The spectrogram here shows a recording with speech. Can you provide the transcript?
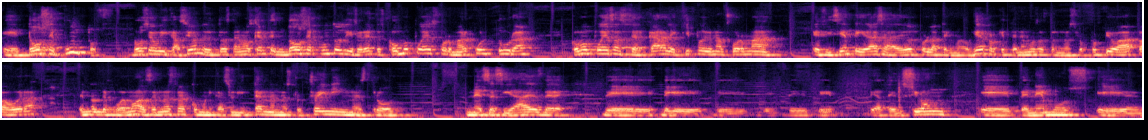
12 eh, puntos, 12 ubicaciones, entonces tenemos gente en 12 puntos diferentes. ¿Cómo puedes formar cultura ¿Cómo puedes acercar al equipo de una forma eficiente y gracias a Dios por la tecnología? Porque tenemos hasta nuestro propio app ahora en donde podemos hacer nuestra comunicación interna, nuestro training, nuestras necesidades de, atención. Eh, tenemos, eh,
